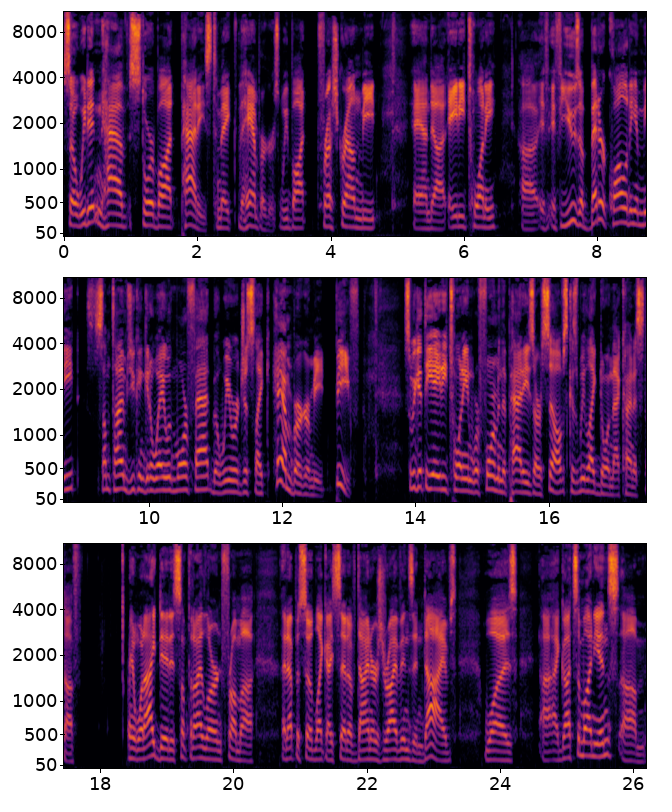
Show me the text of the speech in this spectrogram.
So we didn't have store-bought patties to make the hamburgers. We bought fresh ground meat and uh, 80-20. Uh, if, if you use a better quality of meat, sometimes you can get away with more fat, but we were just like hamburger meat, beef. So we get the 80 20 and we're forming the patties ourselves because we like doing that kind of stuff. And what I did is something I learned from uh, an episode, like I said, of Diners, Drive-ins, and Dives. Was uh, I got some onions. Um,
